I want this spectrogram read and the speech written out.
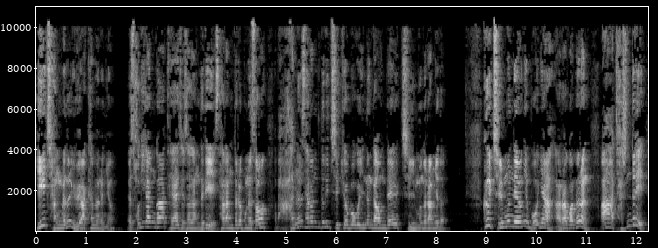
이 장면을 요약하면은요. 서기관과 대제사장들이 사람들을 보내서 많은 사람들이 지켜보고 있는 가운데 질문을 합니다. 그 질문 내용이 뭐냐라고 하면은 아 자신들이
